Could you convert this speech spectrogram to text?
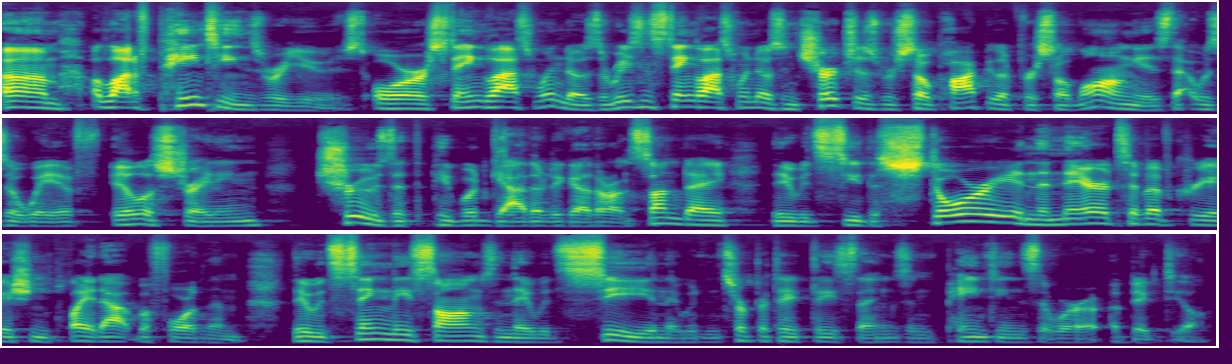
um, a lot of paintings were used or stained glass windows. The reason stained glass windows in churches were so popular for so long is that was a way of illustrating truths that the people would gather together on Sunday. They would see the story and the narrative of creation played out before them. They would sing these songs and they would see and they would interpret these things in paintings that were a big deal.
